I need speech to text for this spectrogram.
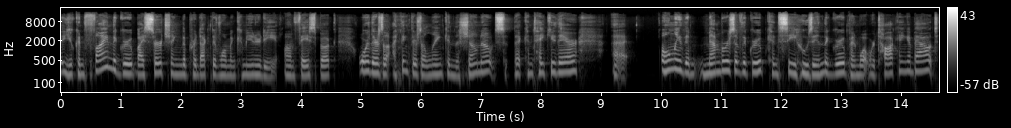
You can find the group by searching the Productive Woman Community on Facebook, or there's a, I think there's a link in the show notes that can take you there. Uh, only the members of the group can see who's in the group and what we're talking about.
